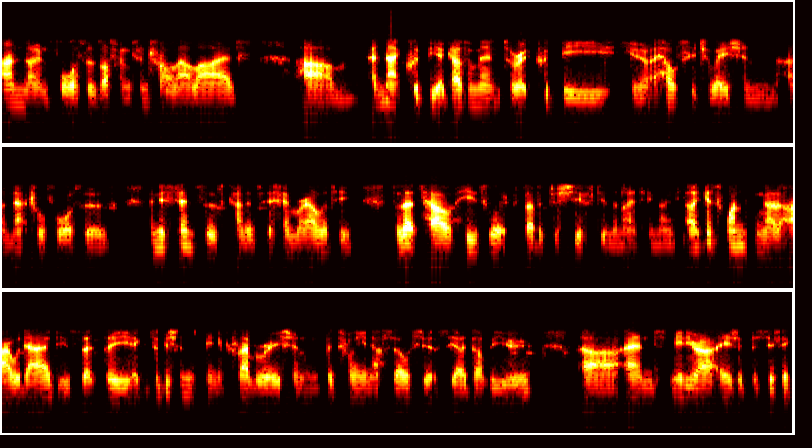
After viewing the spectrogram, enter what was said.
unknown forces often control our lives, um, and that could be a government or it could be, you know, a health situation, uh, natural forces, and this sense of kind of ephemerality. So that's how his work started to shift in the 1990s. I guess one thing I, I would add is that the exhibition has been a collaboration between ourselves here at CIW uh, and Media Art Asia Pacific,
